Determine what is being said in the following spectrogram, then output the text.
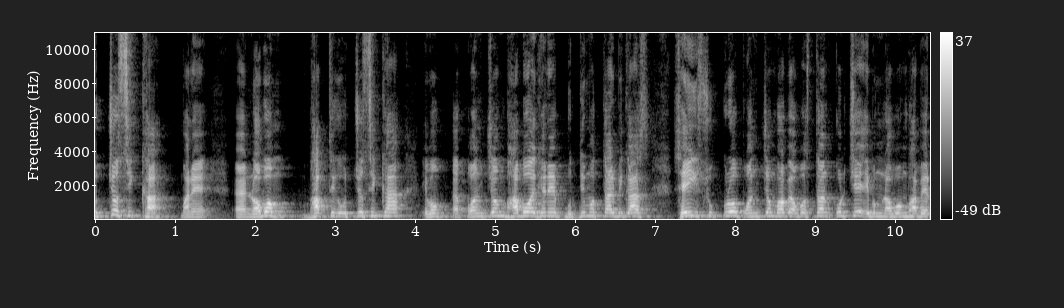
উচ্চ শিক্ষা মানে নবম ভাব থেকে উচ্চশিক্ষা এবং পঞ্চম ভাবও এখানে বুদ্ধিমত্তার বিকাশ। সেই শুক্র পঞ্চম ভাবে অবস্থান করছে এবং নবম ভাবের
